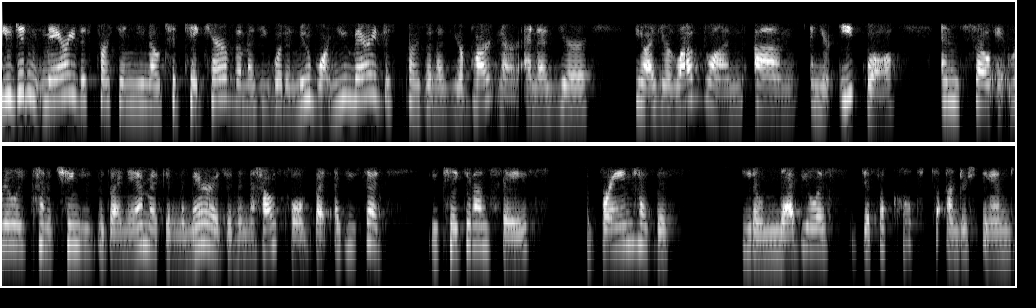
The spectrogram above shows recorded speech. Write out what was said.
you didn't marry this person, you know, to take care of them as you would a newborn. You married this person as your partner and as your, you know, as your loved one um, and your equal. And so it really kind of changes the dynamic in the marriage and in the household. But as you said, you take it on faith. The brain has this, you know, nebulous, difficult to understand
